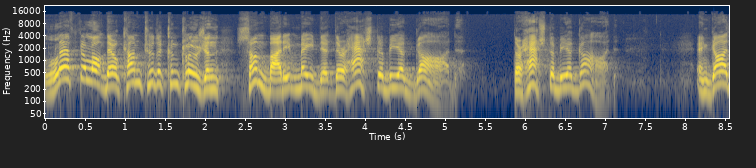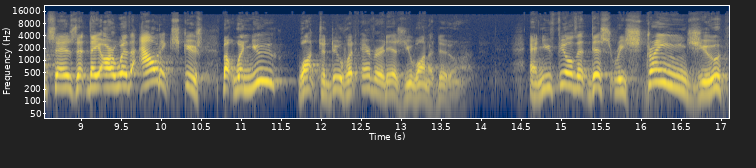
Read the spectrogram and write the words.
left alone, they'll come to the conclusion somebody made it. There has to be a God. There has to be a God. And God says that they are without excuse. But when you want to do whatever it is you want to do, and you feel that this restrains you,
